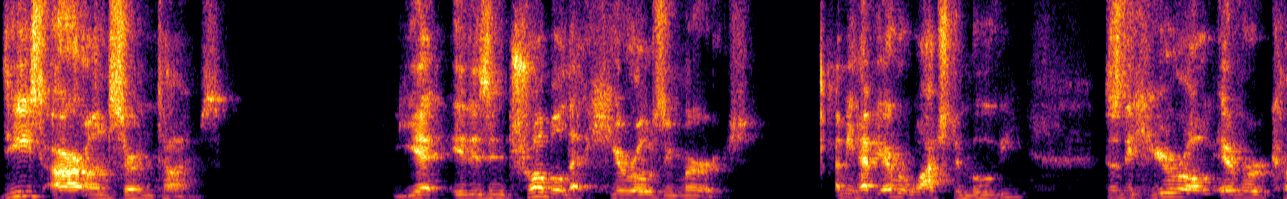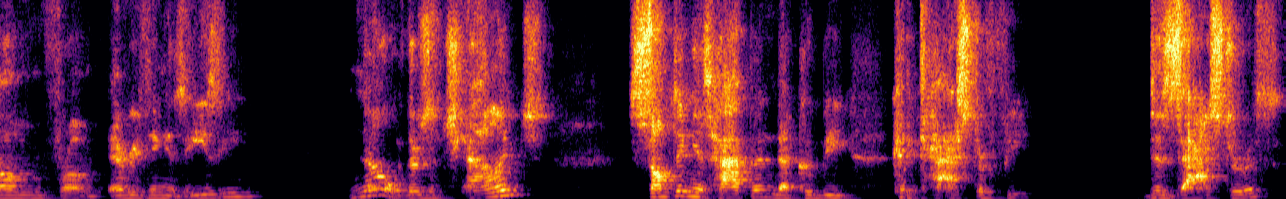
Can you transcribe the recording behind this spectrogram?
These are uncertain times. Yet it is in trouble that heroes emerge. I mean, have you ever watched a movie? Does the hero ever come from everything is easy? No, there's a challenge. Something has happened that could be catastrophe, disastrous,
